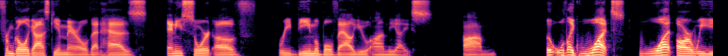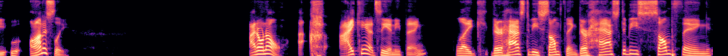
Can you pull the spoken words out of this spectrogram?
from Goligoski and Merrill that has any sort of redeemable value on the ice. Um, like what? What are we? Honestly, I don't know. I, I can't see anything. Like there has to be something. There has to be something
